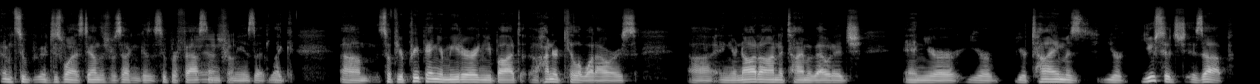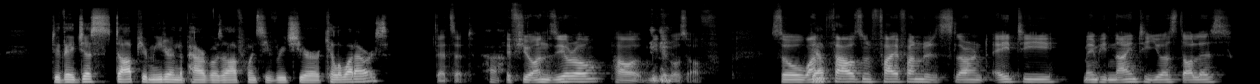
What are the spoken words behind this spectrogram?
I'm super, I just want to stay on this for a second because it's super fascinating yeah, sure. for me. Is that like, um, so if you're prepaying your meter and you bought 100 kilowatt hours, uh, and you're not on a time of outage, and your your your time is your usage is up, do they just stop your meter and the power goes off once you've reached your kilowatt hours? That's it. Huh. If you're on zero, power meter goes off. So 1,500 is around 80, maybe 90 US dollars.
